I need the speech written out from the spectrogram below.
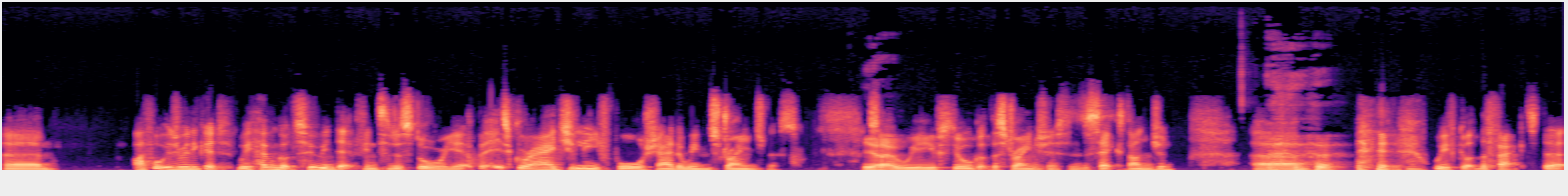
Um, I thought it was really good. We haven't got too in depth into the story yet, but it's gradually foreshadowing strangeness. Yeah. So we've still got the strangeness as the sex dungeon. Um, we've got the fact that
